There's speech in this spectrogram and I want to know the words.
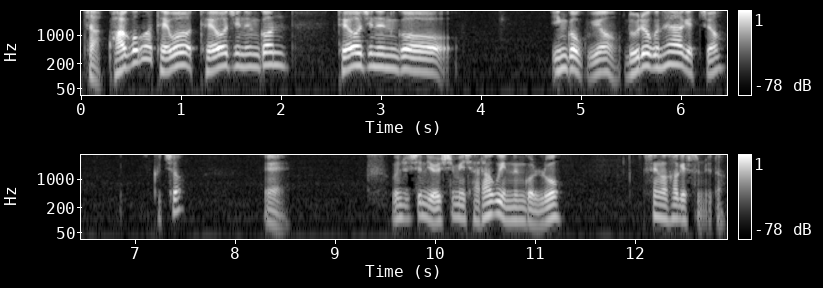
자, 과거가 되어, 되어지는 건 되어지는 거인 거고요. 노력은 해야겠죠. 그쵸? 예. 은주 씨는 열심히 잘하고 있는 걸로 생각하겠습니다.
